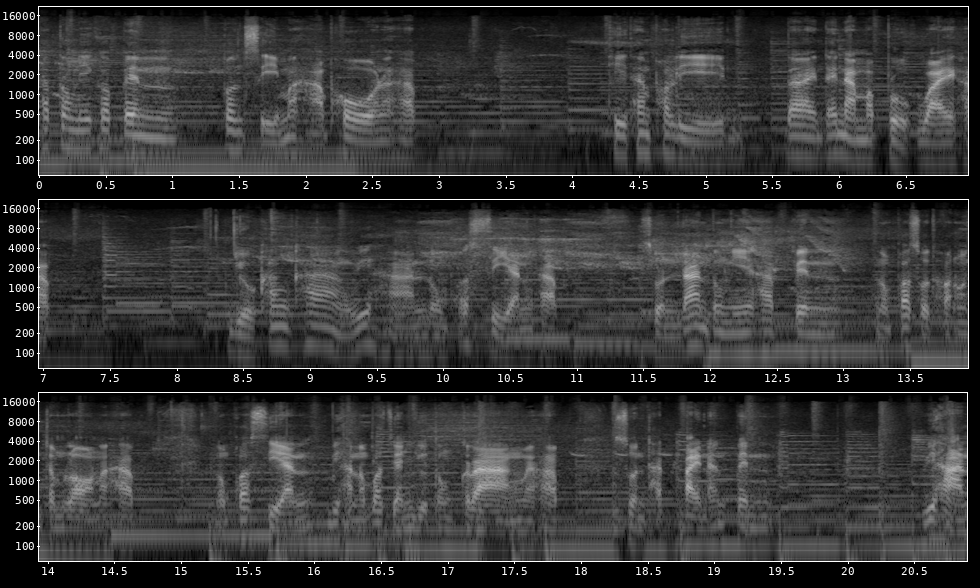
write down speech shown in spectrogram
ครับตรงนี้ก็เป็นต้นสีมหาโพธิ์นะครับ ที่ท่านพ่อรีได้ได้นำมาปลูกไว้ครับ อยู่ข้างๆวิหารหลวงพ่อเสียนครับ ส่วนด้านตรงนี้ครับเป็นหลวงพ่อโสธรองค์จำลองนะครับ หลวงพ่อเสียน วิหารหลวงพ่อเสียนอยู่ตรงกลางนะครับ ส่วนถัดไปนั้นเป็นวิหาร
